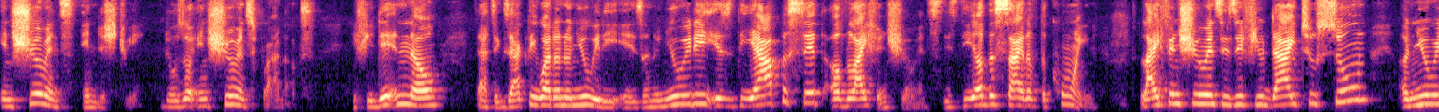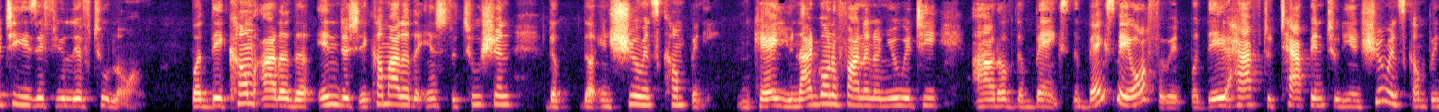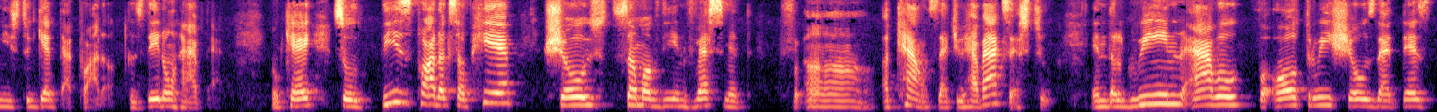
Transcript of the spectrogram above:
insurance industry those are insurance products. If you didn't know, that's exactly what an annuity is. An annuity is the opposite of life insurance, it's the other side of the coin. Life insurance is if you die too soon, annuity is if you live too long. But they come out of the industry, they come out of the institution, the, the insurance company. Okay, you're not going to find an annuity out of the banks. The banks may offer it, but they have to tap into the insurance companies to get that product because they don't have that. Okay, so these products up here shows some of the investment uh, accounts that you have access to. And the green arrow for all three shows that there's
